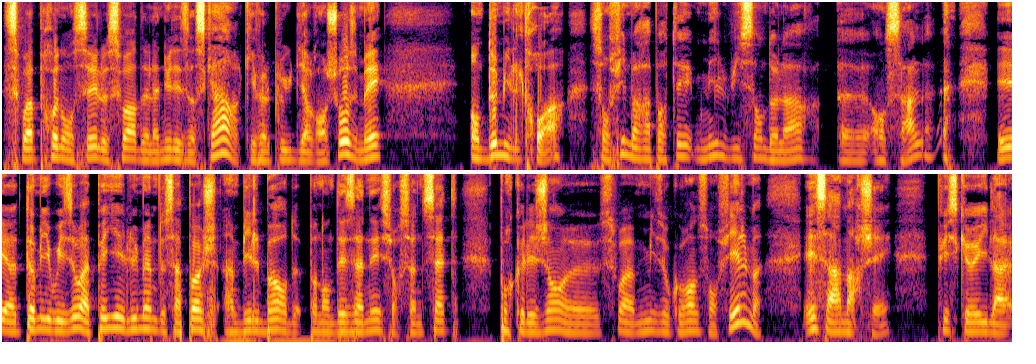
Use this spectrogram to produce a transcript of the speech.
soit prononcé le soir de la nuit des Oscars, qui veulent plus dire grand-chose, mais en 2003, son film a rapporté 1800 dollars euh, en salle. Et euh, Tommy Wiseau a payé lui-même de sa poche un billboard pendant des années sur Sunset pour que les gens soient mis au courant de son film. Et ça a marché puisqu'il a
